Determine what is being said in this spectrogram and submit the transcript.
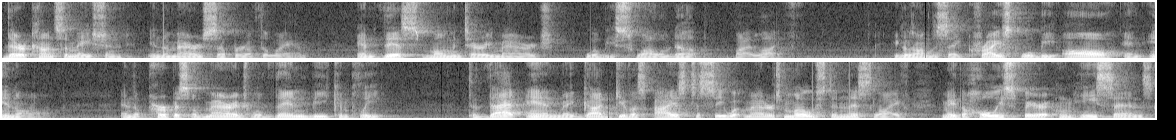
their consummation in the marriage supper of the Lamb. And this momentary marriage will be swallowed up by life. He goes on to say, Christ will be all and in all, and the purpose of marriage will then be complete. To that end, may God give us eyes to see what matters most in this life. May the Holy Spirit, whom He sends,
